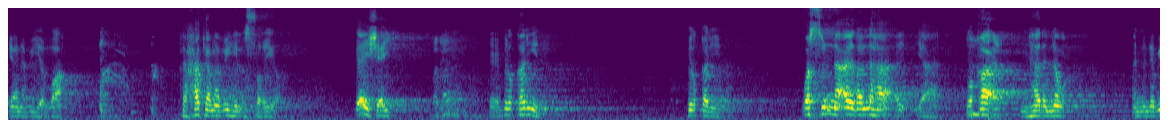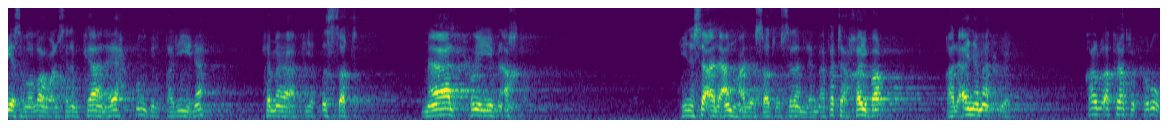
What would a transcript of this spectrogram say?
يا نبي الله. فحكم به للصغيرة. بأي شيء؟ بالقرينة. بالقرينة. والسنة أيضا لها يعني وقائع من هذا النوع. أن النبي صلى الله عليه وسلم كان يحكم بالقرينة كما في قصة مال حيي بن أخطر حين سأل عنه عليه الصلاة والسلام لما فتح خيبر قال أين مال حويل قالوا أكلته الحروب.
